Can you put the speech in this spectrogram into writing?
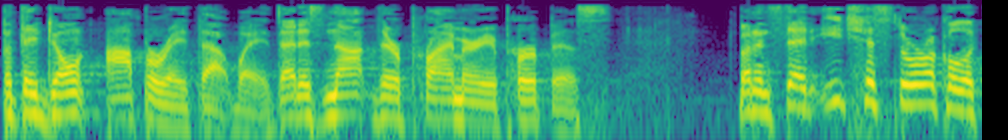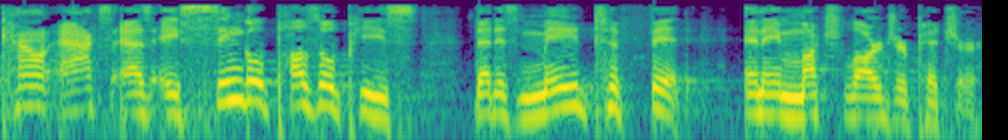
but they don't operate that way. That is not their primary purpose. But instead, each historical account acts as a single puzzle piece that is made to fit in a much larger picture.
